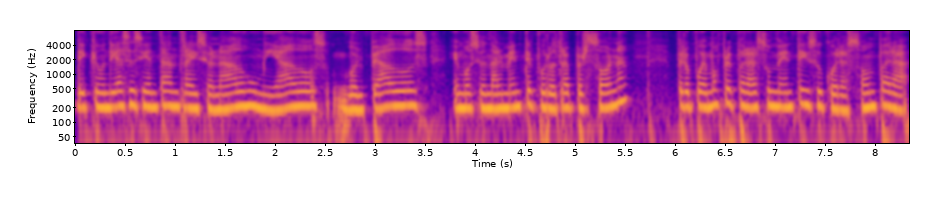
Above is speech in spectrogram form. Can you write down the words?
de que un día se sientan traicionados, humillados, golpeados emocionalmente por otra persona, pero podemos preparar su mente y su corazón para,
